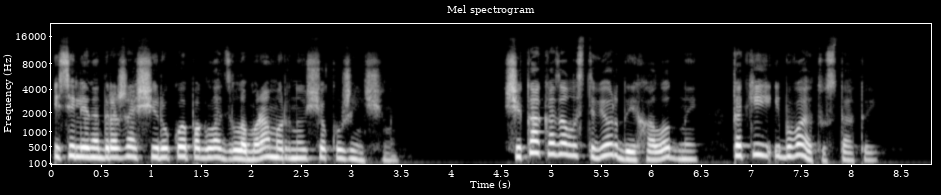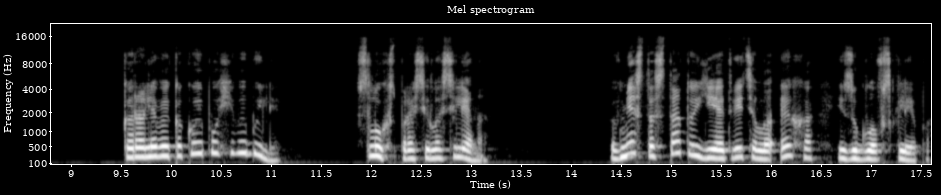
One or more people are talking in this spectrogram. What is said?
и Селена дрожащей рукой погладила мраморную щеку женщины. Щека оказалась твердой и холодной, какие и бывают у статуй. «Королевой какой эпохи вы были?» — вслух спросила Селена. Вместо статуи ей ответило эхо из углов склепа.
